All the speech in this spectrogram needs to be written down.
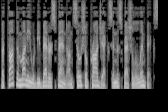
but thought the money would be better spent on social projects and the Special Olympics.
